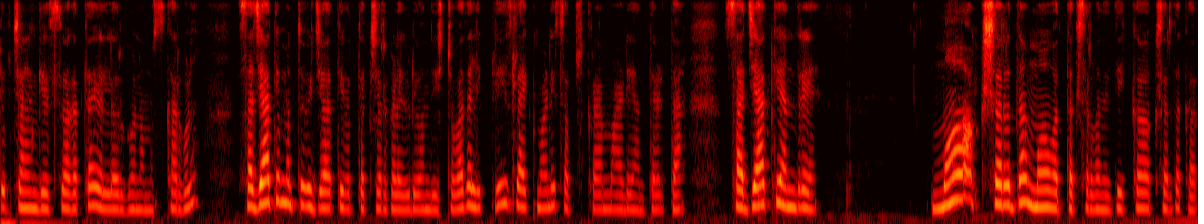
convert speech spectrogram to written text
ಯೂಟ್ಯೂಬ್ ಚಾನಲ್ಗೆ ಸ್ವಾಗತ. ಎಲ್ಲರಿಗೂ ನಮಸ್ಕಾರಗಳು. ಸಜಾತಿ ಮತ್ತು ವಿಜಾತಿ ಒತ್ತಕ್ಷರಗಳ ವಿಡಿಯೋ ಒಂದು ಇಷ್ಟವಾದಲ್ಲಿ ಪ್ಲೀಸ್ ಲೈಕ್ ಮಾಡಿ ಸಬ್ಸ್ಕ್ರೈಬ್ ಮಾಡಿ ಅಂತ ಹೇಳ್ತಾ. ಸಜಾತಿ ಅಂದರೆ ಮ ಅಕ್ಷರದ ಮ ಒತ್ತಕ್ಷರ ಬಂದೈತಿ, ಕ ಅಕ್ಷರದ ಕ.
